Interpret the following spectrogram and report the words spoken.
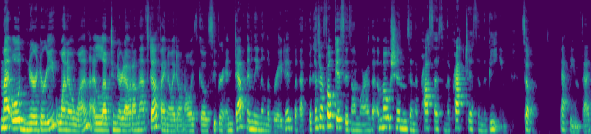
my old nerdery 101. I love to nerd out on that stuff. I know I don't always go super in depth and lean and liberated, but that's because our focus is on more of the emotions and the process and the practice and the being. So that being said,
